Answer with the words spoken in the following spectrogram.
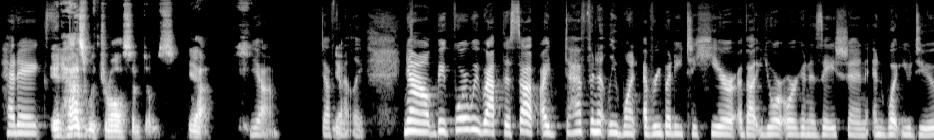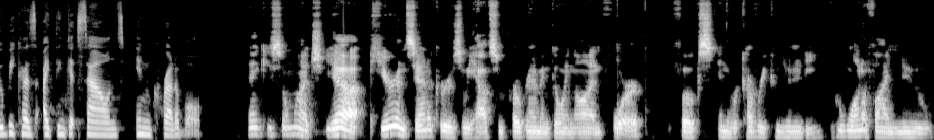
headaches. It has withdrawal symptoms. Yeah. Yeah. Definitely. Yeah. Now, before we wrap this up, I definitely want everybody to hear about your organization and what you do because I think it sounds incredible. Thank you so much. Yeah, here in Santa Cruz, we have some programming going on for folks in the recovery community who want to find new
